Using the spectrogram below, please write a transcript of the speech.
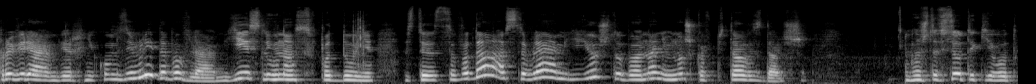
Проверяем верхний ком земли, добавляем. Если у нас в поддоне остается вода, оставляем ее, чтобы она немножко впиталась дальше. Потому что все-таки вот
